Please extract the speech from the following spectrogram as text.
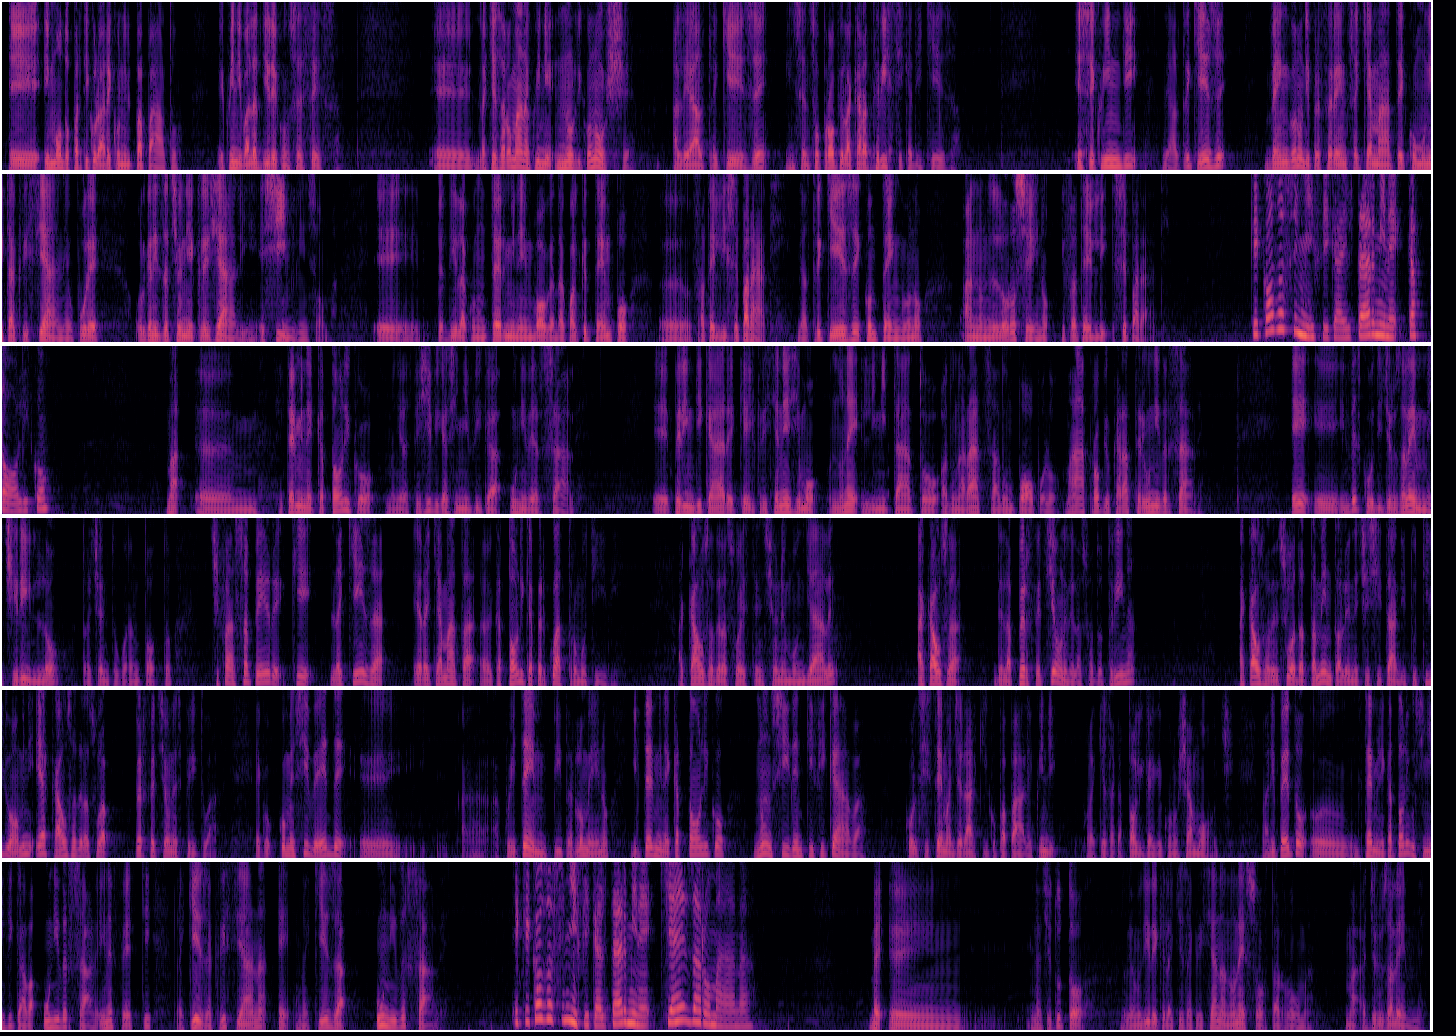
e in modo particolare con il papato e quindi vale a dire con se stessa. Eh, la Chiesa romana quindi non riconosce alle altre chiese in senso proprio la caratteristica di chiesa. Esse quindi, le altre chiese, vengono di preferenza chiamate comunità cristiane oppure organizzazioni ecclesiali e simili, insomma. E, per dirla con un termine in voga da qualche tempo, eh, fratelli separati. Le altre chiese contengono, hanno nel loro seno i fratelli separati. Che cosa significa il termine cattolico? Ma ehm, il termine cattolico in maniera specifica significa universale, eh, per indicare che il cristianesimo non è limitato ad una razza, ad un popolo, ma ha proprio carattere universale. E eh, il vescovo di Gerusalemme, Cirillo, 348, ci fa sapere che la Chiesa era chiamata eh, cattolica per quattro motivi, a causa della sua estensione mondiale, a causa della perfezione della sua dottrina, a causa del suo adattamento alle necessità di tutti gli uomini e a causa della sua perfezione spirituale. Ecco, come si vede, eh, a, quei tempi perlomeno, il termine cattolico non si identificava col sistema gerarchico papale, quindi con la Chiesa cattolica che conosciamo oggi. Ma ripeto, eh, il termine cattolico significava universale. In effetti la Chiesa cristiana è una Chiesa universale. E che cosa significa il termine Chiesa romana? Beh, eh, innanzitutto dobbiamo dire che la Chiesa cristiana non è sorta a Roma, ma a Gerusalemme.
